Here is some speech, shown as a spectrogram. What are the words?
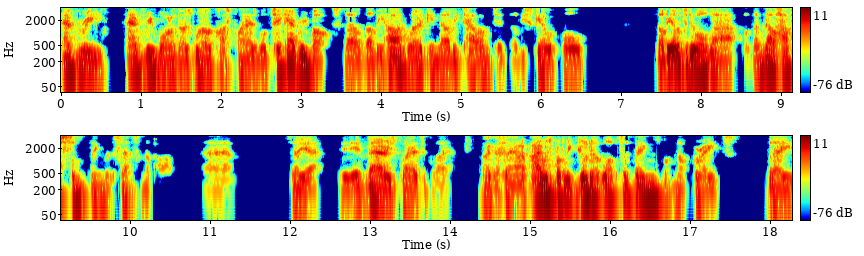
every every one of those world class players will tick every box. They'll they'll be hardworking, they'll be talented, they'll be skillful, they'll be able to do all that, but then they'll have something that sets them apart. Um, so yeah, it, it, varies player to player. Like I say, I, I, was probably good at lots of things, but not great. They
